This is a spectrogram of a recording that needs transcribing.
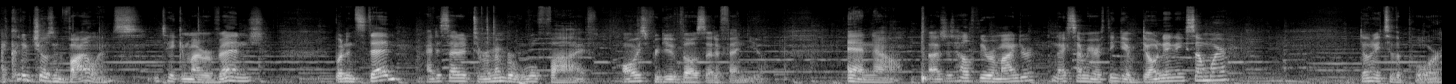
I could have chosen violence and taken my revenge, but instead, I decided to remember Rule 5 always forgive those that offend you. And now, uh, as a healthy reminder, next time you're thinking of donating somewhere, donate to the poor.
